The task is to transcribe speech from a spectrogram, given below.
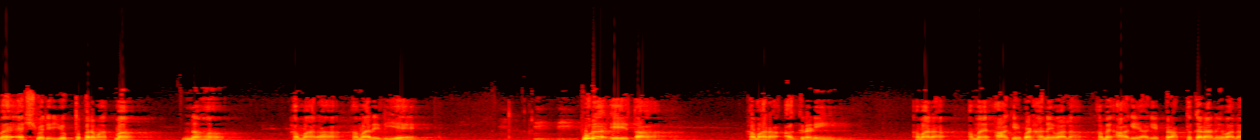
वह ऐश्वर्य युक्त परमात्मा, न हमारा, हमारे लिए पुर एता, हमारा अग्रणी, हमारा, हमें आगे बढ़ाने वाला, हमें आगे आगे प्राप्त कराने वाला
